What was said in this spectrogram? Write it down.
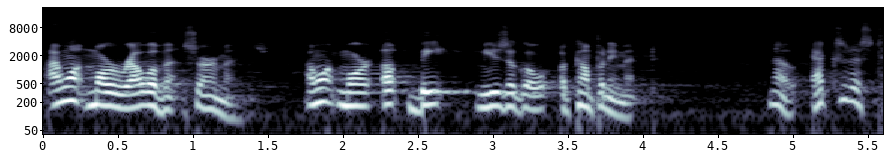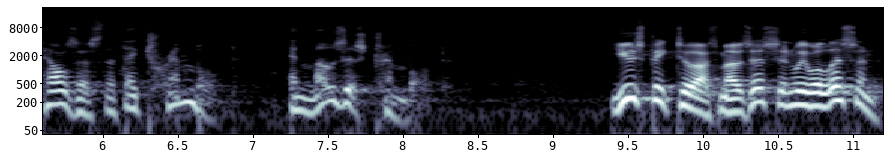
I want more relevant sermons. I want more upbeat musical accompaniment. No, Exodus tells us that they trembled, and Moses trembled. You speak to us, Moses, and we will listen.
